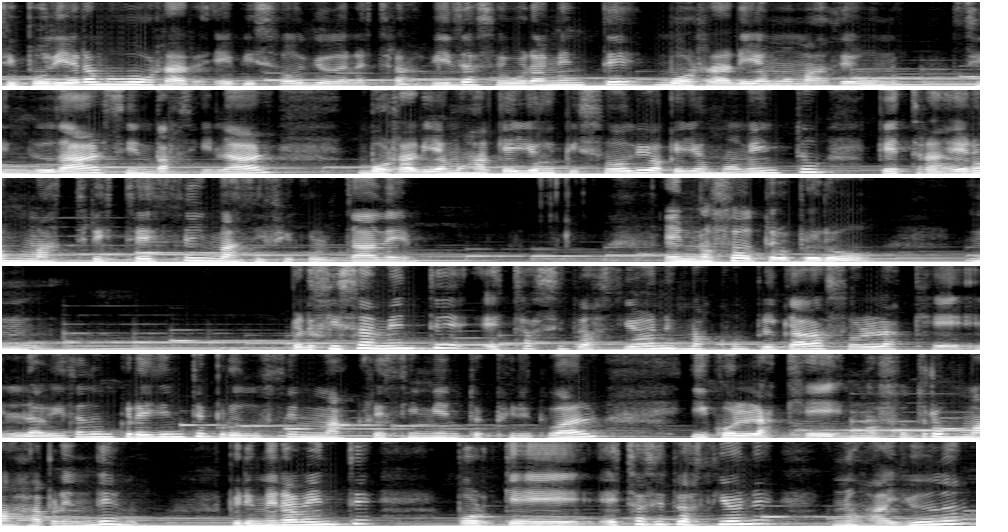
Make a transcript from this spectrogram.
Si pudiéramos borrar episodios de nuestras vidas, seguramente borraríamos más de uno. Sin dudar, sin vacilar, borraríamos aquellos episodios, aquellos momentos que trajeron más tristeza y más dificultades en nosotros, pero mm, Precisamente estas situaciones más complicadas son las que en la vida de un creyente producen más crecimiento espiritual y con las que nosotros más aprendemos. Primeramente porque estas situaciones nos ayudan,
